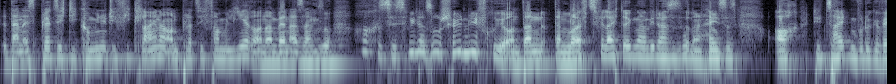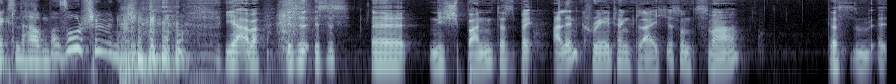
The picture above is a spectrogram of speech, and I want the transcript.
dann ist plötzlich die Community viel kleiner und plötzlich familiärer. Und dann werden alle sagen so, ach, es ist wieder so schön wie früher. Und dann, dann läuft es vielleicht irgendwann wieder so, dann heißt es, ach, die Zeiten, wo du gewechselt haben, war so schön. Ja, aber ist es, ist es äh, nicht spannend, dass es bei allen Creatoren gleich ist? Und zwar, dass äh,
